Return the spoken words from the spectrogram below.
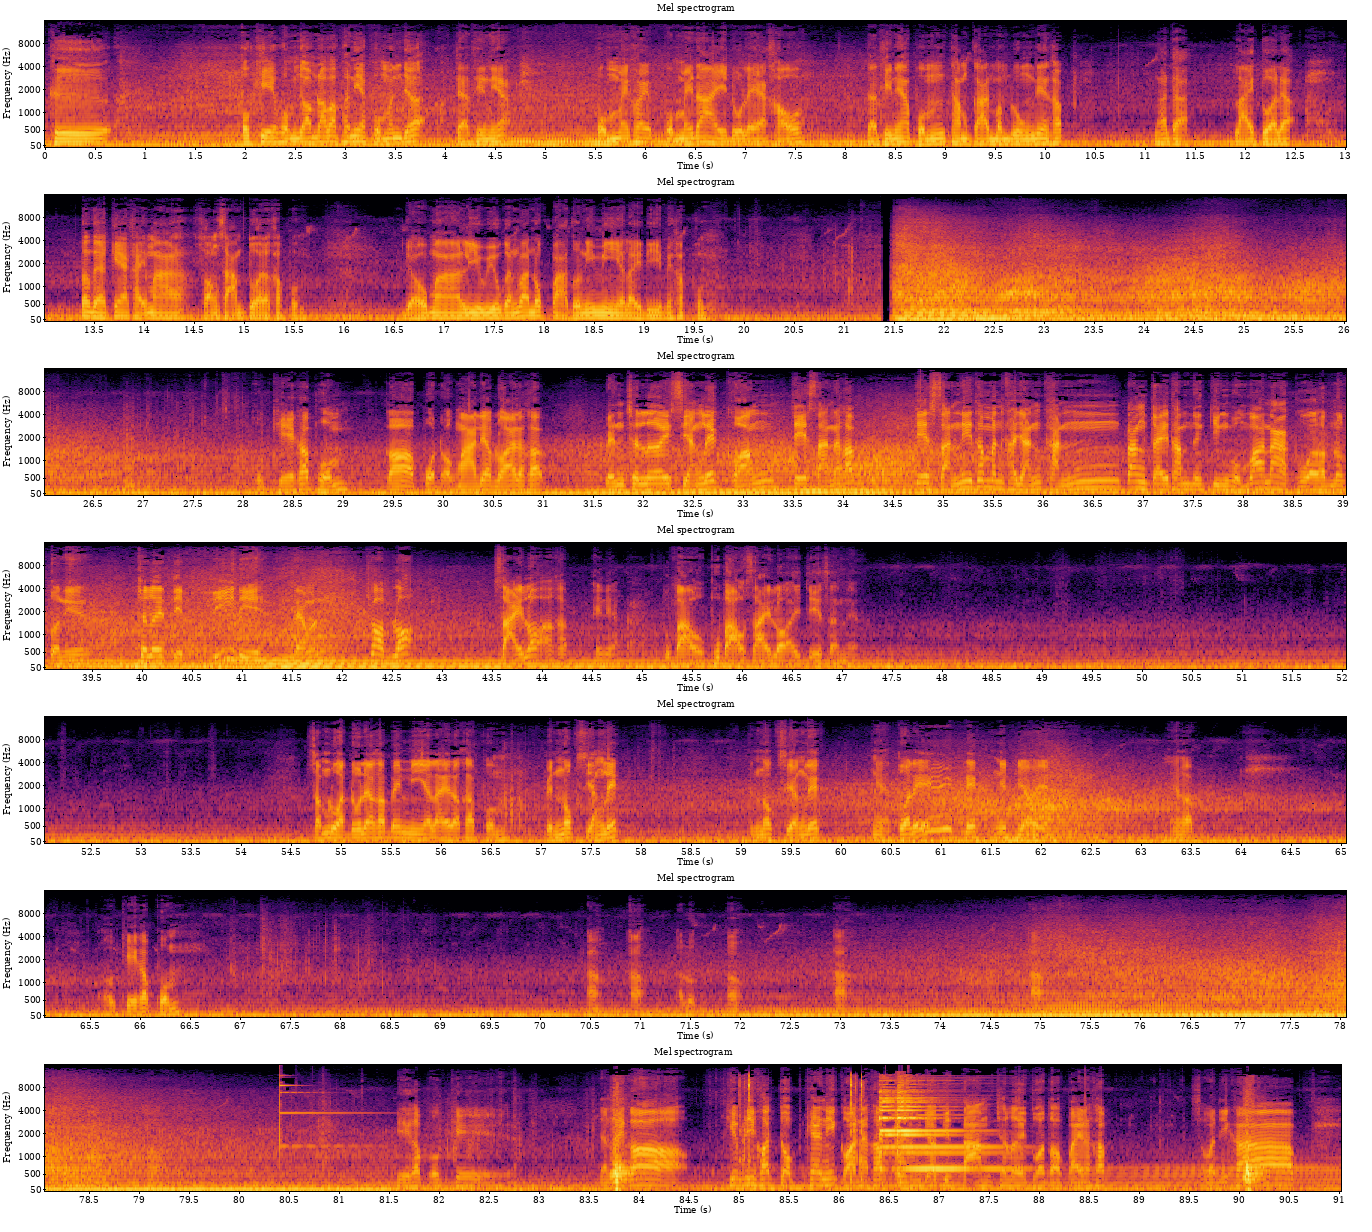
คือ โอเค ผมยอมรับว่าพะเนียดผมมันเยอะ แต่ทีเนี้ย ผมไม่ค่อย ผมไม่ได้ดูแลเขา แต่ทีเนี้ยผมทำการบำรุงเนี่ยครับ น่าจะหลายตัวแล้ว ตั้งแต่แก้ไขมาสองสามตัวแล้วครับผม เดี๋ยวมารีวิวกันว่านกป่าตัวนี้มีอะไรดีไหมครับผมโอเคครับผมก็ปลดออกมาเรียบร้อยแล้วครับ เป็นเฉลยเสียงเล็กของเจสันนะครับ เจสันนี่ถ้ามันขยันขันตั้งใจทำจริงๆผมว่าน่ากลัวครับนกตัวนี้ เฉลยติดดีดีแต่มันชอบเลาะสายเลาะครับไอเนี้ย ผู้บ่าวผู้บ่าวสายเลาะไอเจสันเนี่ยสำรวจดูแล้วครับไม่มีอะไรหรอกครับ ผมเป็นนกเสียงเล็ก เป็นนกเสียงเล็ก เนี่ย ตัวเล็กเล็กนิดเดียวเองนี่ครับ โอเคครับผมเอาเอาเอาลูกเอาเอาเอาเอาโอเคครับ โอเค ยังไง ก็คลิปนี้ขอจบแค่นี้ก่อนนะครับ ผมเดี๋ยวติดตามเฉลยตัวต่อไปนะครับ สวัสดีครับ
